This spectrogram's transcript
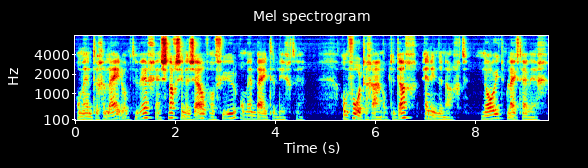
om hen te geleiden op de weg, en s'nachts in een zuil van vuur om hen bij te lichten. Om voor te gaan op de dag en in de nacht. Nooit blijft hij weg.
